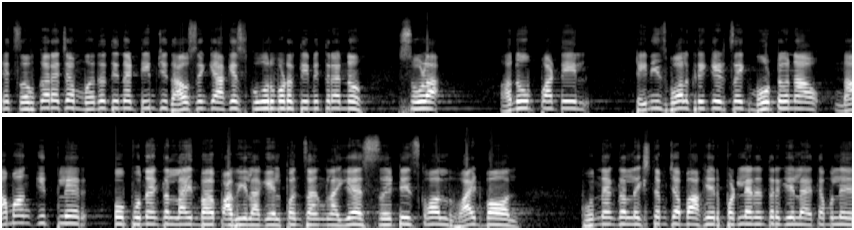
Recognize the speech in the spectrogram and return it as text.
हे चौकाराच्या मदतीनं टीमची धावसंख्या अखेर स्कोअर होती मित्रांनो. सोळा. अनुप पाटील टेनिस बॉल क्रिकेटचं एक मोठं नाव नामांकित प्लेअर हो, पुन्हा एकदा लाईन पाहावी लागेल. पण चांगला yes it is call white ball पुन्हा एकदा लेग स्टम्पच्या बाहेर पडल्यानंतर गेलाय त्यामुळे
